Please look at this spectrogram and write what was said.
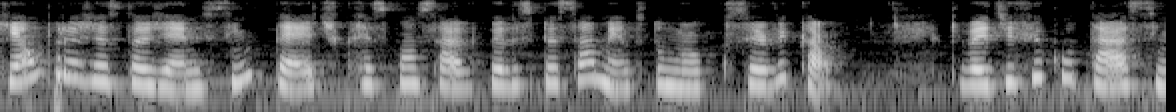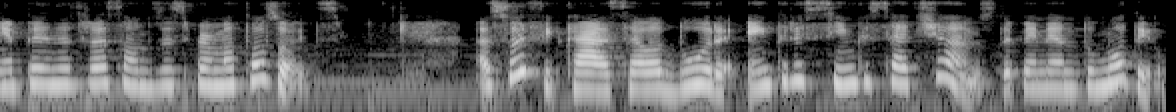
que é um progestogênio sintético responsável pelo espessamento do muco cervical, que vai dificultar assim a penetração dos espermatozoides. A sua eficácia ela dura entre 5 e 7 anos, dependendo do modelo.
